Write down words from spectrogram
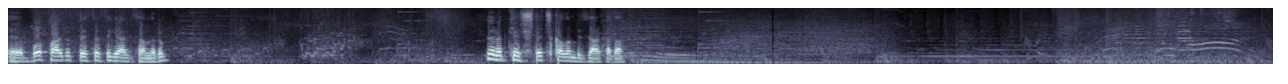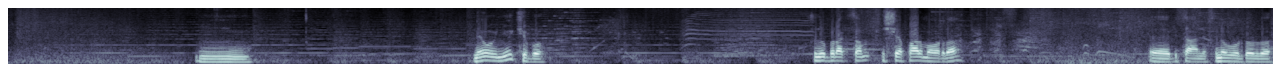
Ee, boss haydut destesi geldi sanırım. Böyle bir keşişte çıkalım biz arkadan. Hmm. Ne oynuyor ki bu? Şunu bıraksam iş yapar mı orada? Ee, bir tanesini vurdurdu.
